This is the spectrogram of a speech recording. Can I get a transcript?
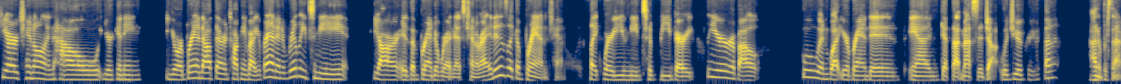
PR channel and how you're mm-hmm. getting your brand out there and talking about your brand. And really to me, PR is a brand awareness channel, right? It is like a brand channel. It's like where you need to be very clear about who and what your brand is and get that message out. Would you agree with that? Hundred percent.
